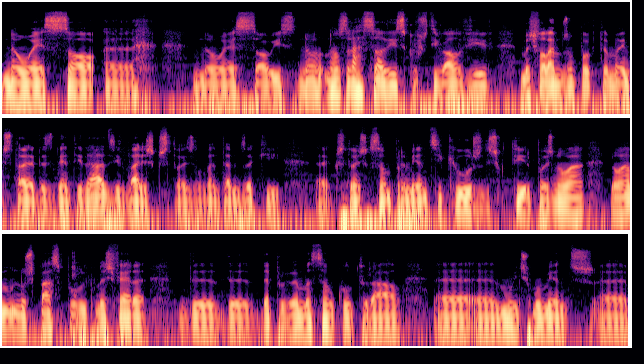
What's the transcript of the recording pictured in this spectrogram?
não é só. eh, não é só isso, não, não será só disso que o festival vive, mas falamos um pouco também de história das identidades e de várias questões. Levantamos aqui eh, questões que são prementes e que urge discutir, pois não há, não há no espaço público, na esfera de, de- da programação cultural, eh, muitos momentos eh,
